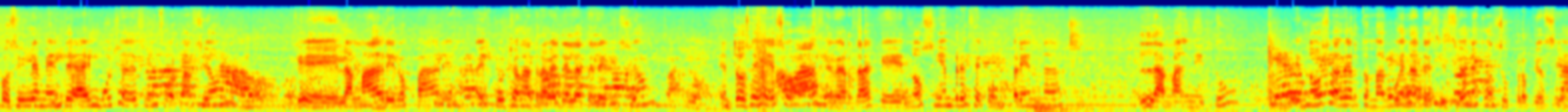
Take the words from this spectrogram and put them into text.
posiblemente hay mucha desinformación que la madre y los padres escuchan a través de la televisión. Entonces eso hace, ¿verdad?, que no siempre se comprenda la magnitud de no saber tomar buenas decisiones con sus propios hijos.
